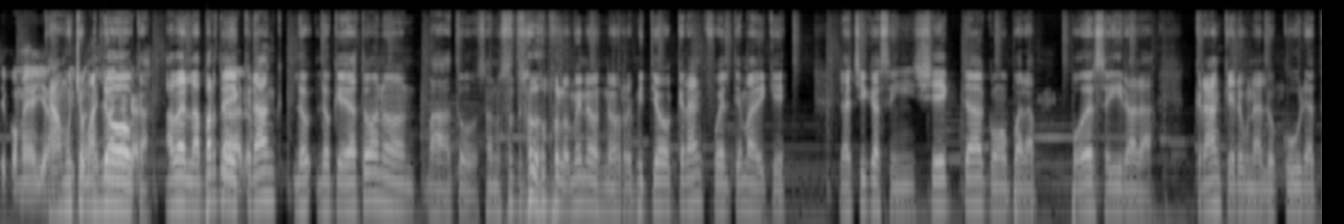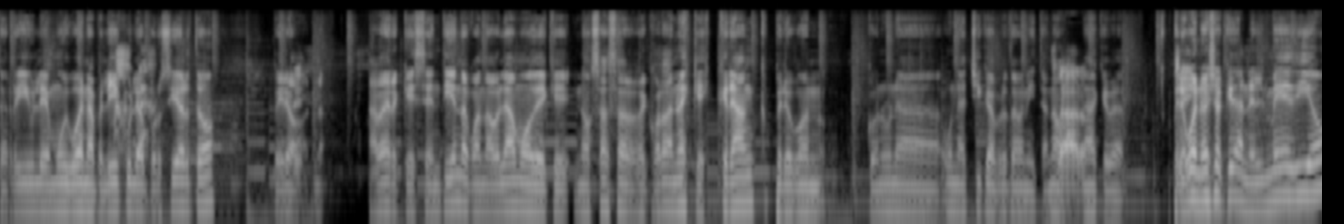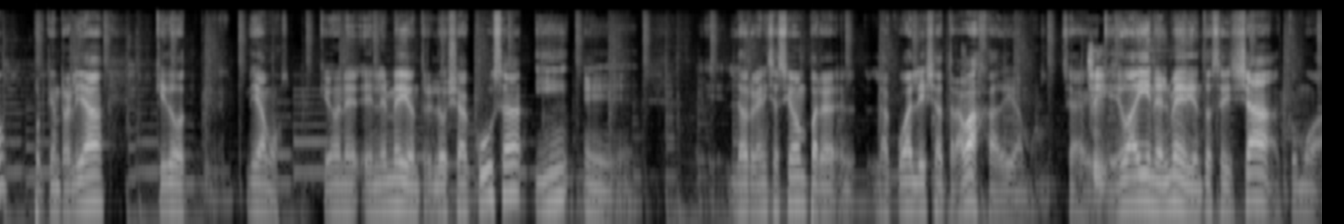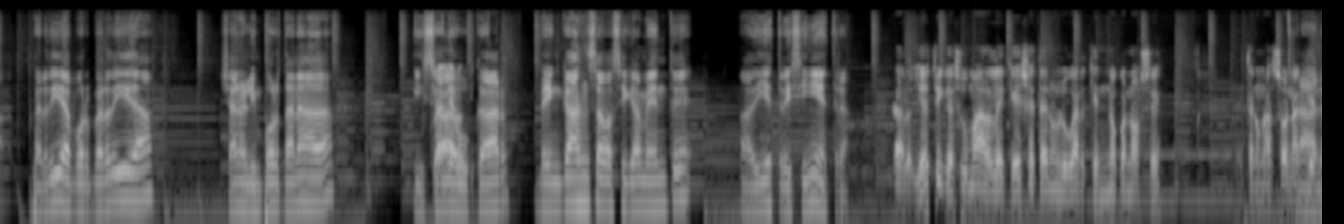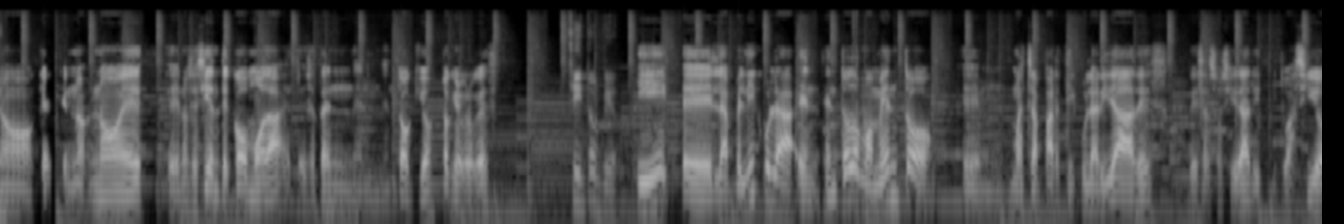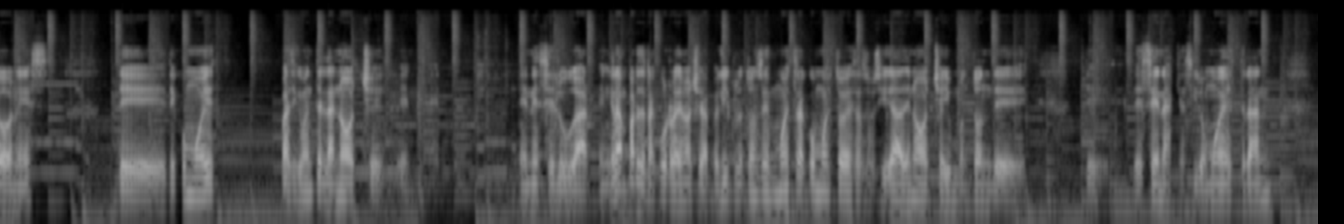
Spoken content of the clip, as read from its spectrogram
de, comedia. Ah, mucho más loca. A ver, la parte de Crank, lo, que a todos nos, a todos, a nosotros dos por lo menos nos remitió Crank fue el tema de que la chica se inyecta como para poder seguir ahora. Crank era una locura terrible, muy buena película, por cierto. Pero a ver, que se entienda cuando hablamos de que nos hace recordar, no es que es Crank, pero con, con una, chica protagonista, no, nada que ver. Pero bueno, ella queda en el medio, porque en realidad quedó, digamos, quedó en el, medio entre los Yakuza y eh, la organización para la cual ella trabaja, digamos. O sea, quedó ahí en el medio, entonces ya como perdida por perdida, ya no le importa nada y sale a buscar venganza básicamente a diestra y siniestra. Claro, y esto hay que sumarle que ella está en un lugar que no conoce, está en una zona que no, que, no, no, es, eh, no se siente cómoda, ella está en, Tokio, Tokio creo que es. Sí, Tokio. Y eh, la película en, en todo momento eh, muestra particularidades de esa sociedad y situaciones, de, de cómo es básicamente la noche en, en- en ese lugar. En gran parte transcurre de noche la película, entonces muestra cómo es toda esa sociedad de noche, hay un montón de, de- de escenas que así lo muestran.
